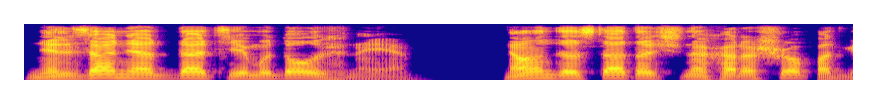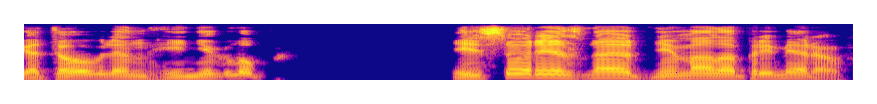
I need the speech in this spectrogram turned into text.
Нельзя не отдать ему должное, но он достаточно хорошо подготовлен и не глуп. История знает немало примеров,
